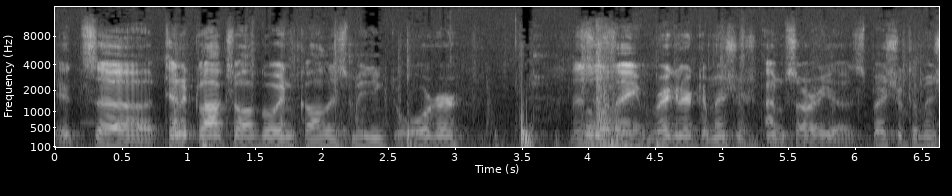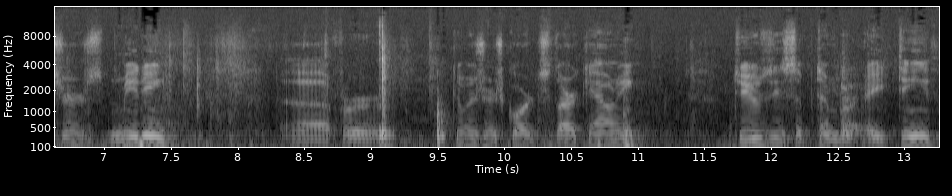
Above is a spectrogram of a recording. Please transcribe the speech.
It's uh, 10 o'clock, so I'll go ahead and call this meeting to order. This is a regular commissioners, I'm sorry, a special commissioners meeting uh, for Commissioners Court, Starr County, Tuesday, September 18th.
